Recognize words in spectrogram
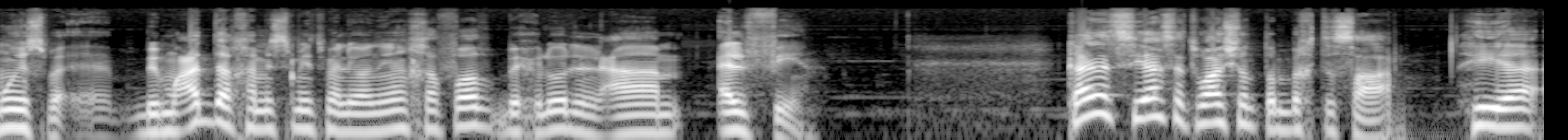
مو يصبح بمعدل 500 مليون ينخفض بحلول العام 2000 كانت سياسة واشنطن باختصار هي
